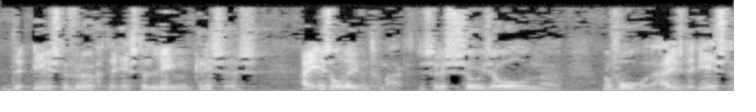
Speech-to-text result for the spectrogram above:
de eerste vrucht, de eerste ling, Christus, hij is al levend gemaakt. Dus er is sowieso al een, uh, een volgorde. Hij is de eerste.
